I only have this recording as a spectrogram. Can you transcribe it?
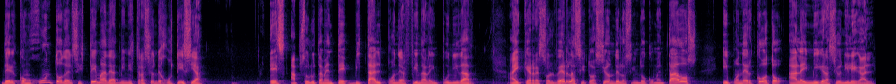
del conjunto del sistema de administración de justicia. Es absolutamente vital poner fin a la impunidad. Hay que resolver la situación de los indocumentados y poner coto a la inmigración ilegal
